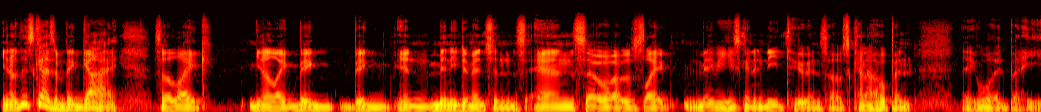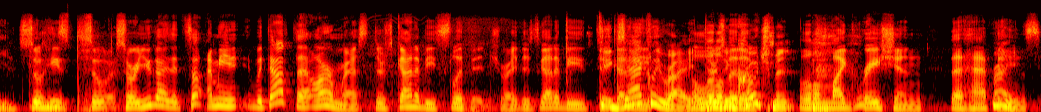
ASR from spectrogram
you know, this guy's a big guy, so like, you know, like big, big in many dimensions, and so I was like, maybe he's going to need to, and so I was kind of hoping that he would, but he. So he's so so. Are you guys? At some, I mean, without the armrest, there's got to be slippage, right? There's got to be Exactly be right. A little There's bit of- encroachment. a little migration that happens.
